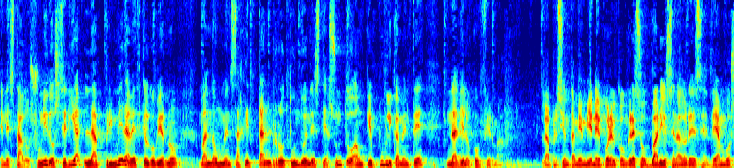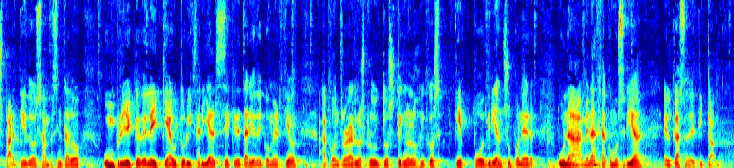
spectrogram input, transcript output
en Estados Unidos. Sería la primera vez que el gobierno manda un mensaje tan rotundo en este asunto, aunque públicamente nadie lo confirma. La presión también viene por el Congreso. Varios senadores de ambos partidos han presentado un proyecto de ley que autorizaría al secretario de Comercio a controlar los productos tecnológicos que podrían suponer una amenaza, como sería el caso de TikTok.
